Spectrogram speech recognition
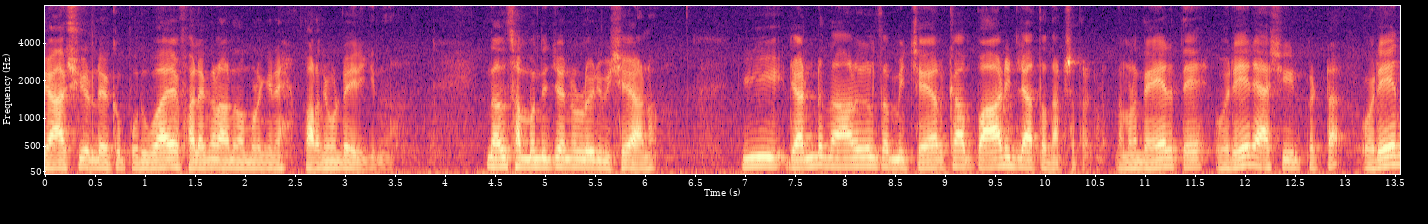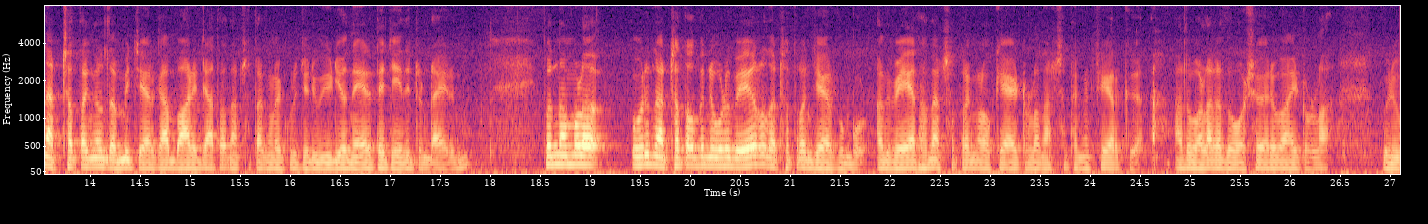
രാശികളുടെയൊക്കെ പൊതുവായ ഫലങ്ങളാണ് നമ്മളിങ്ങനെ പറഞ്ഞുകൊണ്ടേയിരിക്കുന്നത്. ഇന്നത് സംബന്ധിച്ച് തന്നെയുള്ളൊരു വിഷയമാണ്. ഈ രണ്ട് നാളുകൾ തമ്മിൽ ചേർക്കാൻ പാടില്ലാത്ത നക്ഷത്രങ്ങൾ. നമ്മൾ നേരത്തെ ഒരേ രാശിയിൽപ്പെട്ട ഒരേ നക്ഷത്രങ്ങൾ തമ്മിൽ ചേർക്കാൻ പാടില്ലാത്ത നക്ഷത്രങ്ങളെക്കുറിച്ചൊരു വീഡിയോ നേരത്തെ ചെയ്തിട്ടുണ്ടായിരുന്നു. ഇപ്പം നമ്മൾ ഒരു നക്ഷത്രത്തിന്റെ കൂടെ വേറൊരു നക്ഷത്രം ചേർക്കുമ്പോൾ അത് വേദ നക്ഷത്രങ്ങളൊക്കെ ആയിട്ടുള്ള നക്ഷത്രങ്ങൾ ചേർക്കുക. അത് വളരെ ദോഷകരമായിട്ടുള്ള ഒരു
